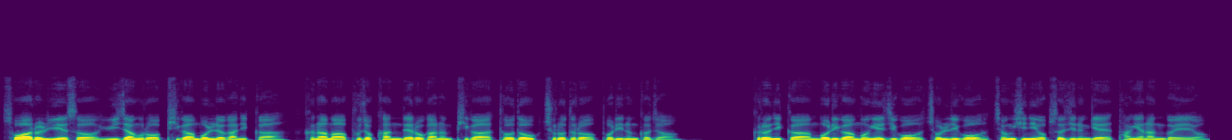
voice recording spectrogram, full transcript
소화를 위해서 위장으로 피가 몰려가니까 그나마 부족한 뇌로 가는 피가 더더욱 줄어들어 버리는 거죠. 그러니까 머리가 멍해지고 졸리고 정신이 없어지는 게 당연한 거예요.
